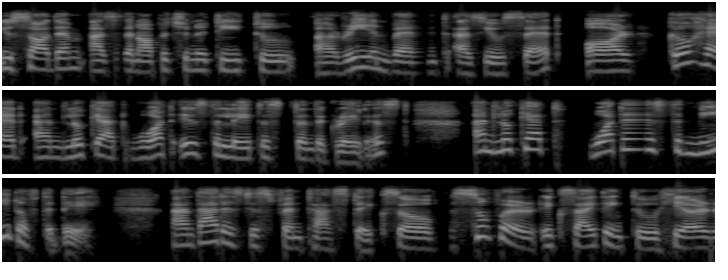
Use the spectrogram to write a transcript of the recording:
You saw them as an opportunity to uh, reinvent, as you said, or go ahead and look at what is the latest and the greatest, and look at what is the need of the day? And that is just fantastic. So super exciting to hear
